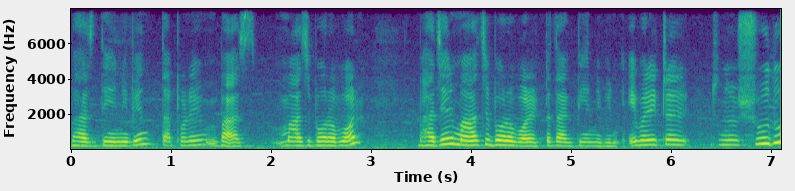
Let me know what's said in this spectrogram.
ভাঁজ দিয়ে নেবেন। তারপরে ভাঁজ মাছ বরাবর, ভাজের মাছ বরাবর একটা দাগ দিয়ে নেবেন। এবার এটার জন্য শুধু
